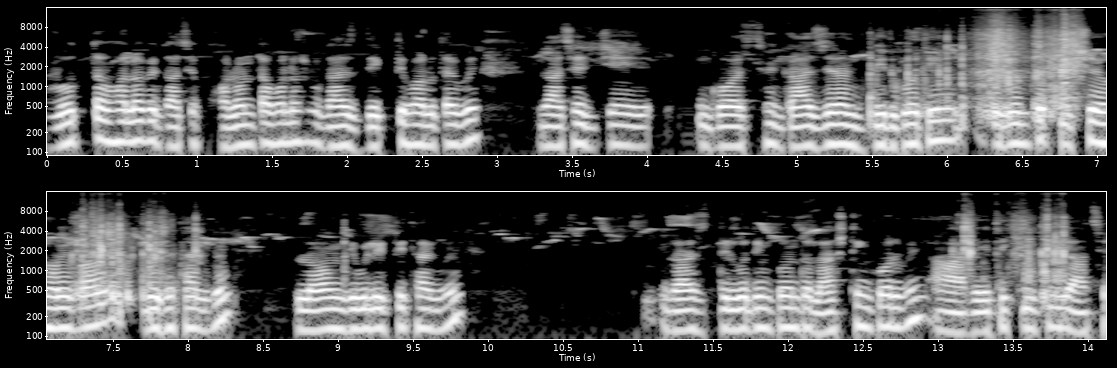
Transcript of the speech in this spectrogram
গ্রোথটা ভালো হবে, গাছের ফলনটা ভালো হবে, গাছ দেখতে ভালো থাকবে। গাছের যে গাছ গাছ যেরকম দীর্ঘদিন পর্যন্ত টেকসইভাবে বা বেঁচে থাকবে লং লংজিবিলিটি থাকবে, গাছ দীর্ঘদিন পর্যন্ত লাস্টিং করবে। আর এতে কী কী আছে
